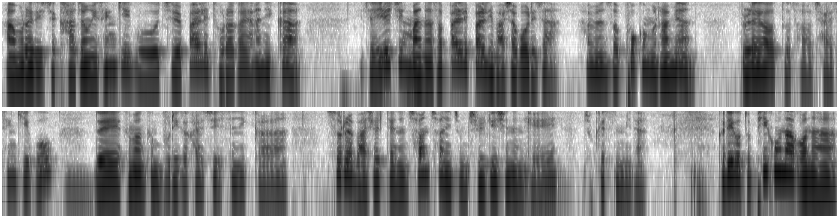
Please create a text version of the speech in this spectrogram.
아무래도 이제 가정이 생기고 집에 빨리 돌아가야 하니까 이제 일찍 만나서 빨리빨리 마셔버리자 하면서 폭음을 하면 블랙아웃도 더 잘 생기고 뇌에 그만큼 무리가 갈 수 있으니까 술을 마실 때는 천천히 좀 즐기시는 게 좋겠습니다. 그리고 또 피곤하거나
